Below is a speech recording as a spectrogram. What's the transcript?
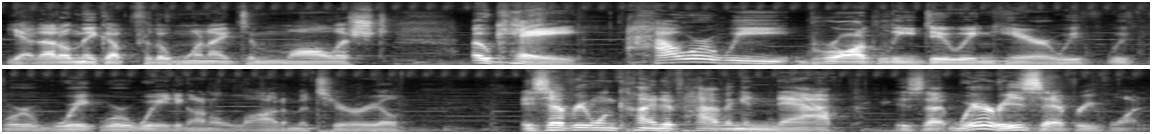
Yeah, that'll make up for the one I demolished. Okay, how are we broadly doing here? We've, we've, we're, wait, we're waiting on a lot of material. Is everyone kind of having a nap? Is that... Where is everyone?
